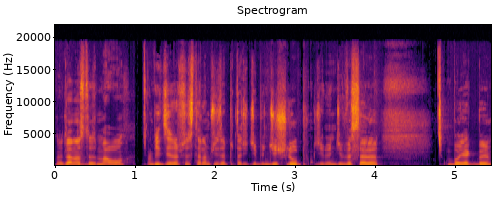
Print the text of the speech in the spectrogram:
No dla nas to jest mało, więc ja zawsze staram się zapytać, gdzie będzie ślub, gdzie będzie wesele, bo jakby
